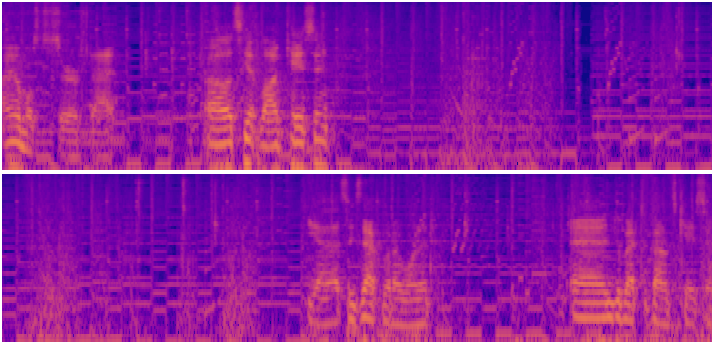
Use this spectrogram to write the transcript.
I almost deserved that. Uh, let's get lob casing. That's exactly what I wanted. And go back to bounce casing.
